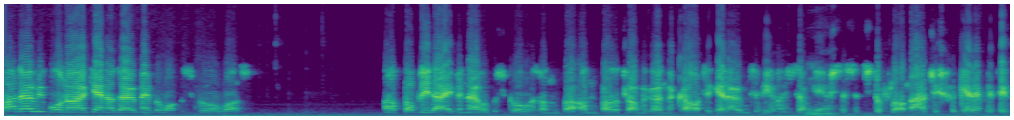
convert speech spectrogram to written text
I know we won. I, again, I don't remember what the score was. I probably don't even know what the score was on, on by the time we got in the car to get home. To be honest, I'm Yeah. used to stuff like that. I just forget everything.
